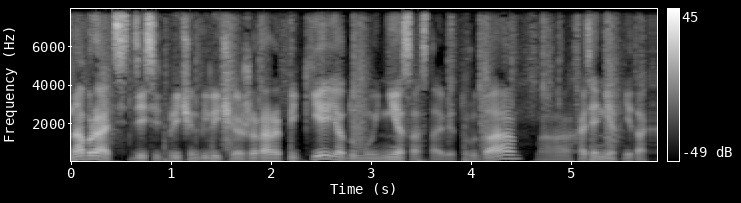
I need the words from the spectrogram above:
Набрать 10 причин величия Жерара Пике, я думаю, не составит труда, а, хотя нет, не так.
